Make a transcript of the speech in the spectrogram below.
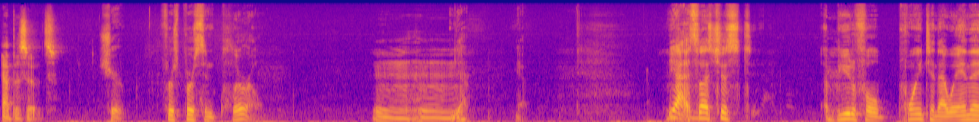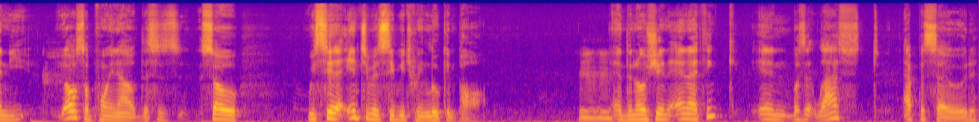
episodes. Sure. First person plural. Mm-hmm. Yeah. Yeah. Yeah, so that's just a beautiful point in that way. And then you also point out this is so we see that intimacy between Luke and Paul, and the notion. And I think in was it last episode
